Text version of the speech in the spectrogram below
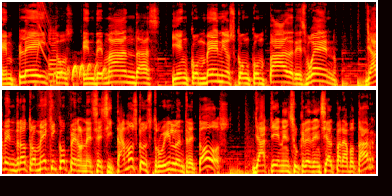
en pleitos, en demandas y en convenios con compadres. Bueno, ya vendrá otro México, pero necesitamos construirlo entre todos. ¿Ya tienen su credencial para votar?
